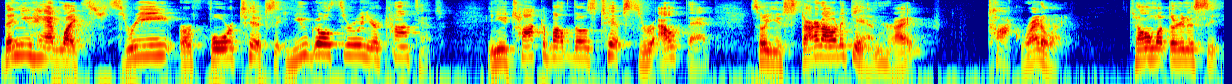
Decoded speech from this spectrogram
then you have like three or four tips that you go through in your content. And you talk about those tips throughout that. So you start out again, right? Talk right away. Tell them what they're going to see.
